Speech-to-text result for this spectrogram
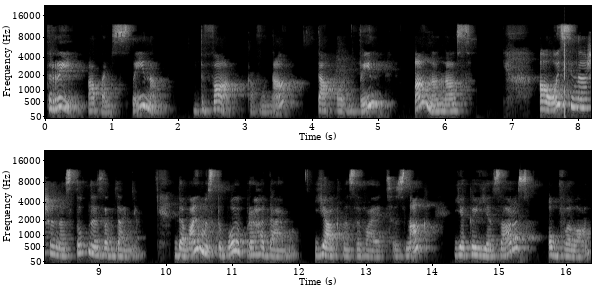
3 апельсина, 2 кавуна та 1 ананас. А ось і наше наступне завдання. Давай ми з тобою пригадаємо, як називається знак, який я зараз обвела.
